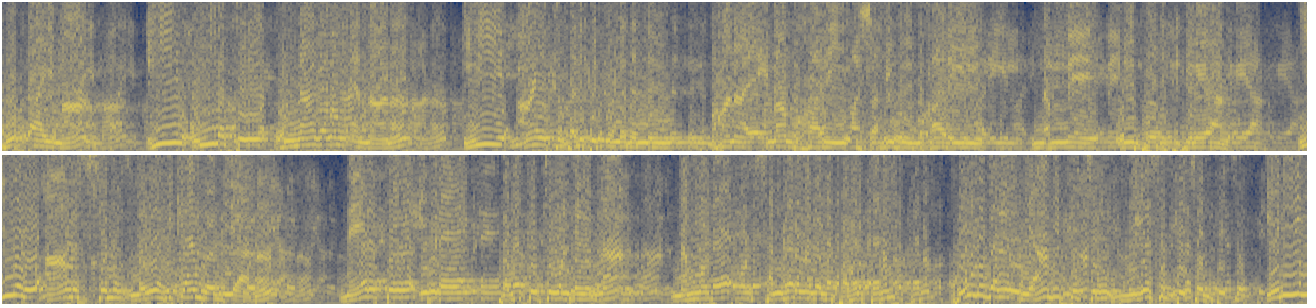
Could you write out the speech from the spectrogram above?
കൂട്ടായ്മ ഈ ഉമ്മത്തിന് ഉണ്ടാകണം എന്നാണ് ഈ ആയത്ത് പഠിപ്പിക്കുന്നതെന്ന് മഹാനായ ഇമാം ബുഖാരി സഹീഹുൽ ബുഖാരിയിൽ നമ്മെ ഉത്ബോധിപ്പിക്കുകയാണ്. ഈ ഒരു ആവശ്യം നിർവഹിക്കാൻ വേണ്ടിയാണ് നേരത്തെ ഇവിടെ പ്രവർത്തിച്ചുകൊണ്ടിരുന്ന നമ്മുടെ സംഘടനകളുടെ പ്രവർത്തനം കൂടുതൽ വ്യാപിപ്പിച്ചും വികസിപ്പിച്ചും ഇനിയും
